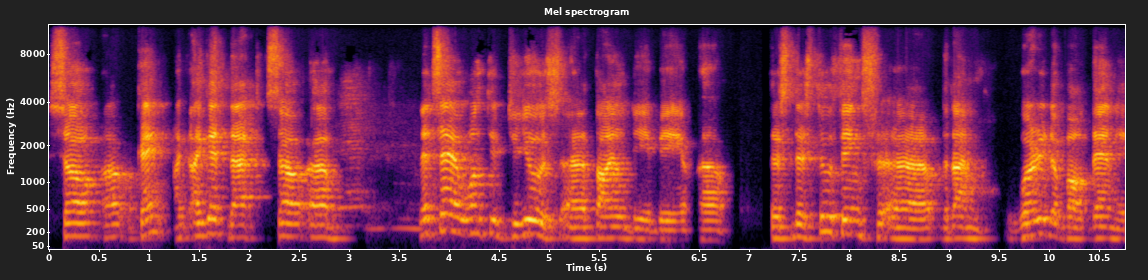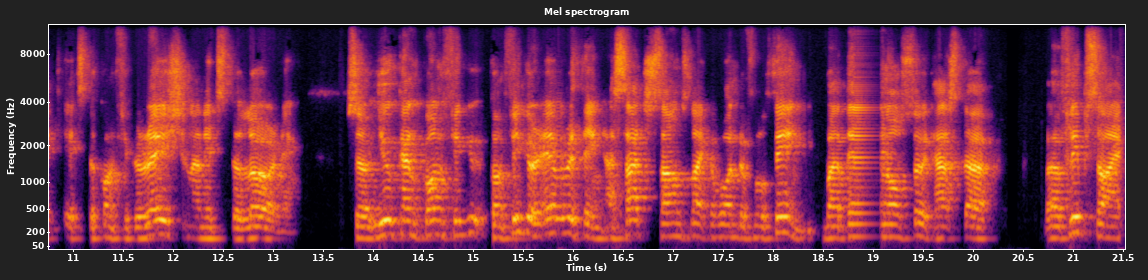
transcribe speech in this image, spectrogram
So, uh, okay, I, I, get that. So um, let's say I wanted to use uh, TileDB. Uh, there's there's two things uh, that I'm worried about. Then it, it's the configuration and it's the learning. So you can configure configure everything as such. Sounds like a wonderful thing, but then also it has the uh, flip side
